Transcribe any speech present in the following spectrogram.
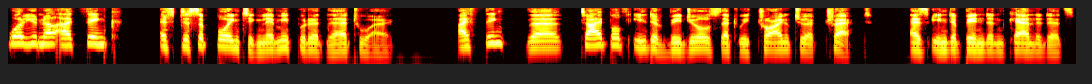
Well, you know, I think it's disappointing. Let me put it that way. I think the type of individuals that we're trying to attract as independent candidates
